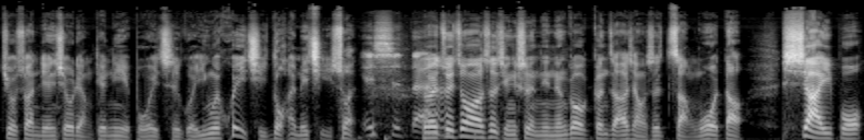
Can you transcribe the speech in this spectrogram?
就算连休两天，你也不会吃亏，因为会期都还没起算。是的。对，最重要的事情是你能够跟着阿翔老师掌握到下一波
